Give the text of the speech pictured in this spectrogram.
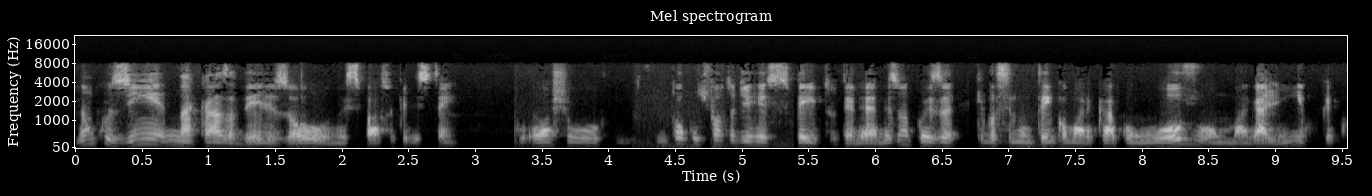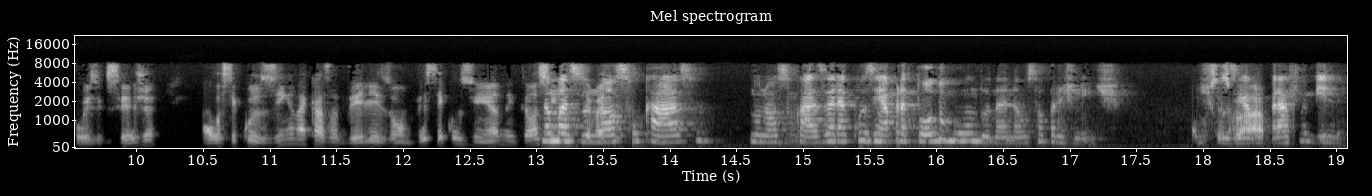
não cozinhe na casa deles ou no espaço que eles têm. Eu acho um pouco de falta de respeito, entendeu? É a mesma coisa que você não tem como marcar com um ovo ou uma galinha, qualquer coisa que seja. Aí você cozinha na casa deles, eles vão ver você cozinhando. Então, assim, não, mas no nosso ter... caso, no nosso hum. caso, era cozinhar para todo mundo, né? Não só pra gente. A gente cozinhava para a família.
